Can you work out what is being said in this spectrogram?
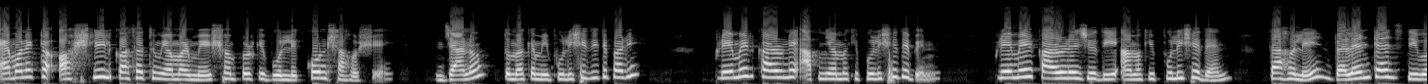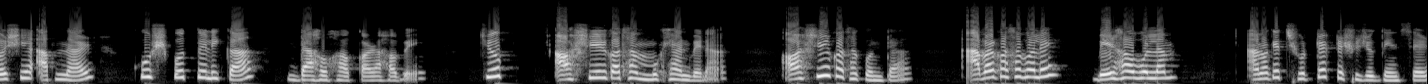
এমন একটা অশ্লীল কথা তুমি আমার মেয়ের সম্পর্কে বললে কোন সাহসে? জানো, তোমাকে আমি পুলিশে দিতে পারি? প্রেমের কারণে আপনি আমাকে পুলিশে দেবেন। প্রেমের কারণে যদি আমাকে পুলিশে দেন, তাহলে ভ্যালেন্টাইন্স দিবসে আপনার কুশপুত্তলিকা দাহ করা হবে। চুপ, অশ্লীল কথা মুখে আনবে না। অশ্লীল কথা কোনটা? আবার কথা বলে, বের হওয়া বললাম। আমাকে ছোট্ট একটা সুযোগ দিন, স্যার।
